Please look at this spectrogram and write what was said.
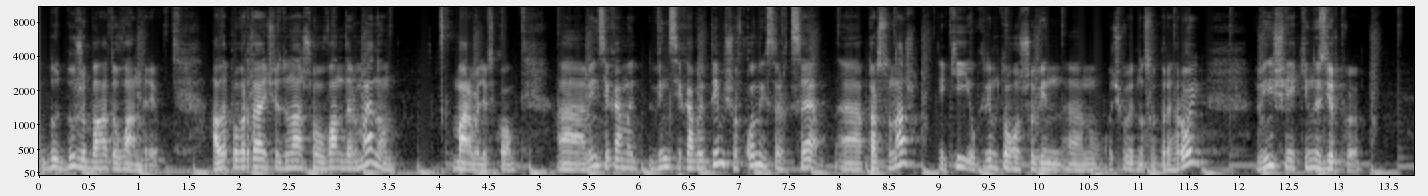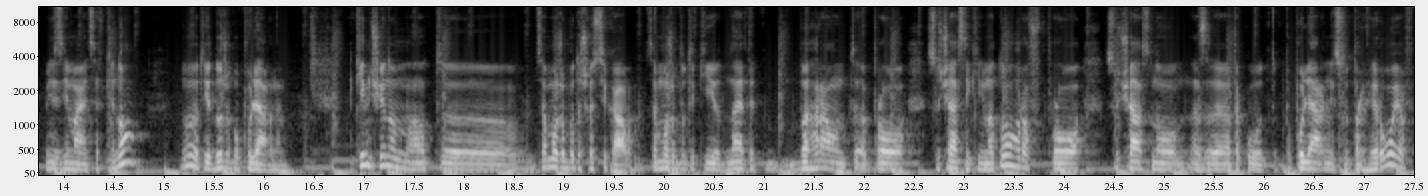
дуже багато вандерів. Але повертаючись до нашого Вандермену, Марвелівського, він цікавий, він цікавий тим, що в коміксах це е, персонаж, який, окрім того, що він, е, ну, очевидно, супергерой, він ще є кінозіркою. Він знімається в кіно, ну і от є дуже популярним. Таким чином, от е, це може бути щось цікаве. Це може бути такий, знаєте, бекграунд про сучасний кінематограф, про сучасну з- таку от популярність супергероїв.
